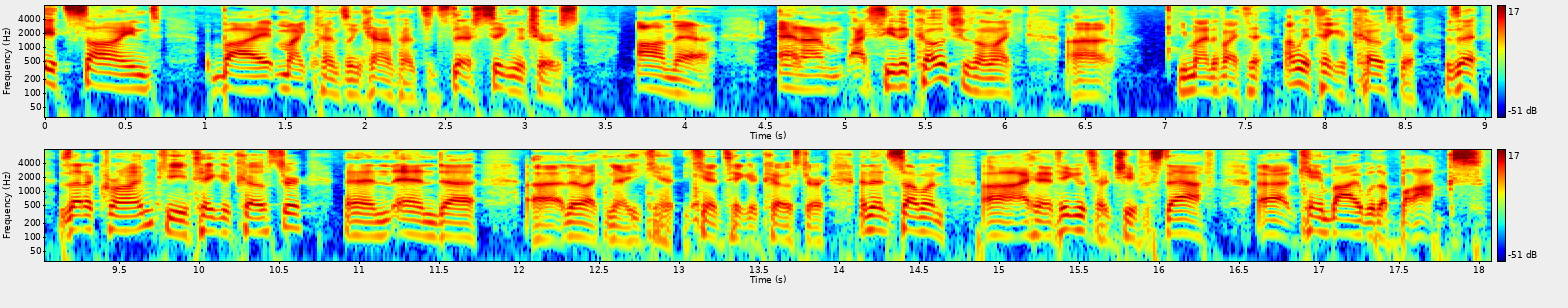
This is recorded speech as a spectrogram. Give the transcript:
it's signed by Mike Pence and Karen Pence. It's their signatures on there, and I'm I see the coasters. I'm like. Uh, you mind if I? i t- I'm going to take a coaster. Is that is that a crime? Can you take a coaster? And and uh, uh, they're like, no, you can't. You can't take a coaster. And then someone, uh, I think it was our chief of staff, uh, came by with a box.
